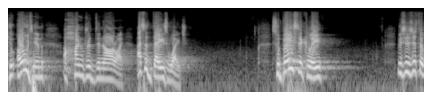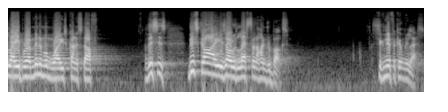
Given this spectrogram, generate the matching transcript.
who owed him a hundred denarii. That's a day's wage. So basically, this is just a laborer, minimum wage kind of stuff. This, is, this guy is owed less than 100 bucks. Significantly less.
